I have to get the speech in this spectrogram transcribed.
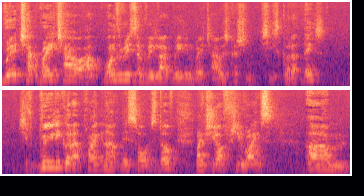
Rey Chow, Rey Chow uh, one of the reasons I really like reading Rey Chow is because she, she's good at this. She's really good at pointing out this sort of stuff. Like she she writes, um,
